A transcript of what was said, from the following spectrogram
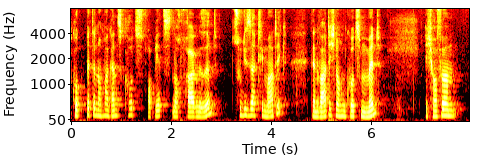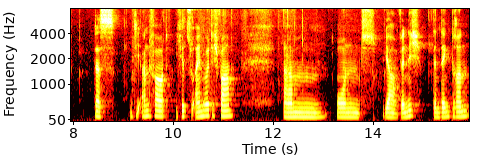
Guckt bitte noch mal ganz kurz, ob jetzt noch Fragen sind zu dieser Thematik. Dann warte ich noch einen kurzen Moment. Ich hoffe, dass die Antwort hierzu eindeutig war. Ähm, und ja, wenn nicht, dann denkt dran,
